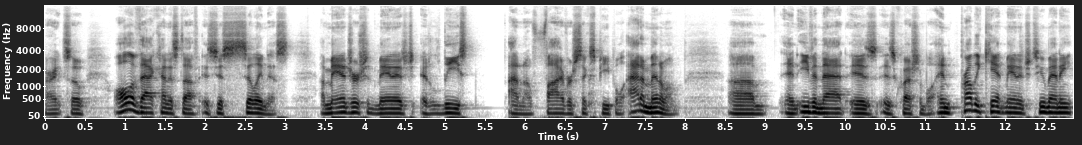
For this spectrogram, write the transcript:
All right, so all of that kind of stuff is just silliness. A manager should manage at least I don't know five or six people at a minimum, um, and even that is is questionable, and probably can't manage too many.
